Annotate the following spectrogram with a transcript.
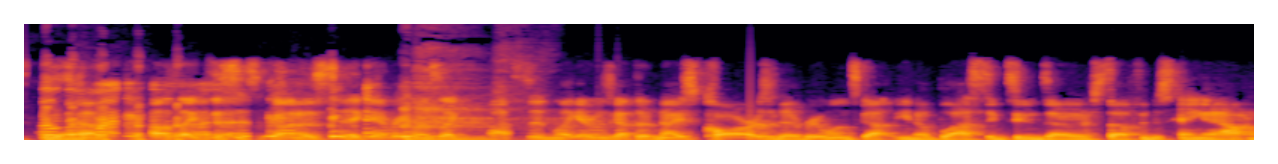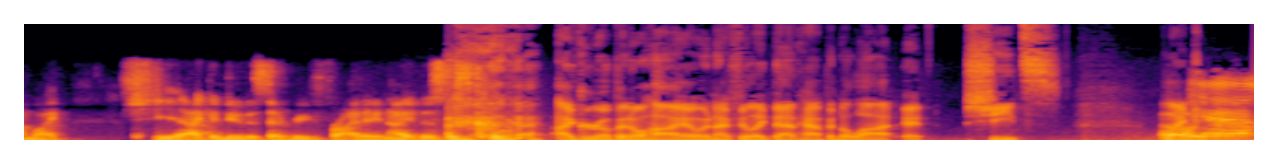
Oh Yeah. my I was like, this is kind of sick. Everyone's like blasting, like everyone's got their nice cars and everyone's got, you know, blasting tunes out of their stuff and just hanging out. And I'm like, shit, I could do this every Friday night. This is cool. I grew up in Ohio, and I feel like that happened a lot at Sheetz. Oh, Like, yeah.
